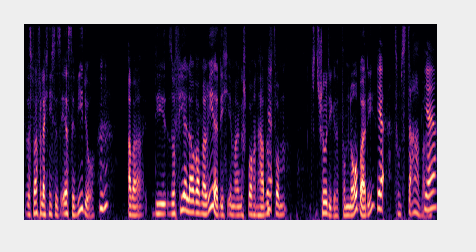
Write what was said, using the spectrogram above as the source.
das war vielleicht nicht das erste Video, mhm. aber die Sophia Laura Maria, die ich eben angesprochen habe, ja. vom, Entschuldige, vom Nobody ja. zum Star war. Ja.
